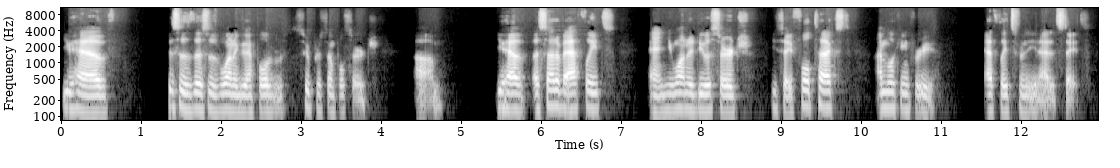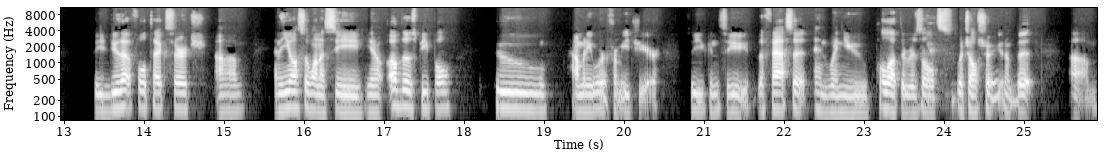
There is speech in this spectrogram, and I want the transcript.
you have, this is, this is one example of super simple search. Um, you have a set of athletes and you want to do a search, you say full text, I'm looking for athletes from the United States. So you do that full text search, um, and then you also want to see, you know, of those people, who, how many were from each year. So you can see the facet, and when you pull out the results, which I'll show you in a bit, um,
